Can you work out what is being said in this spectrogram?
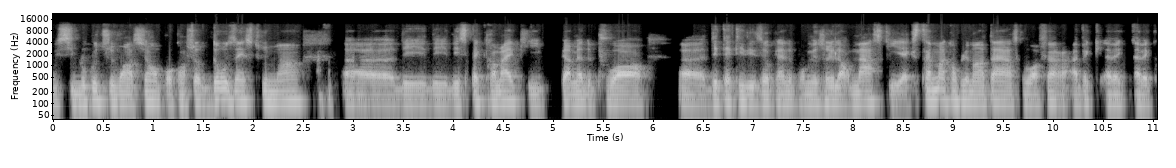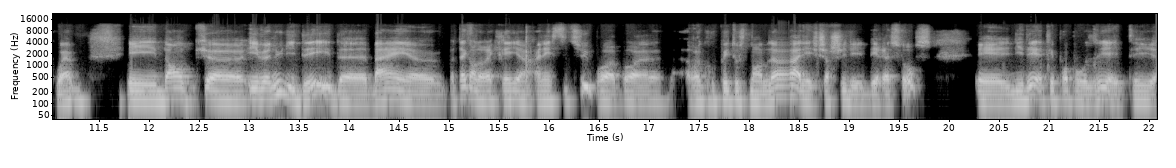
aussi beaucoup de subventions pour construire d'autres instruments, euh, des, spectromètres qui permettent de pouvoir euh, détecter des exoplanètes pour mesurer leur masse, qui est extrêmement complémentaire à ce qu'on va faire avec, avec, avec Web. Et donc, est venue l'idée de, ben, peut-être qu'on devrait créer un, institut pour, regrouper tout ce monde-là, aller chercher des ressources. Et l'idée a été proposée, a été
